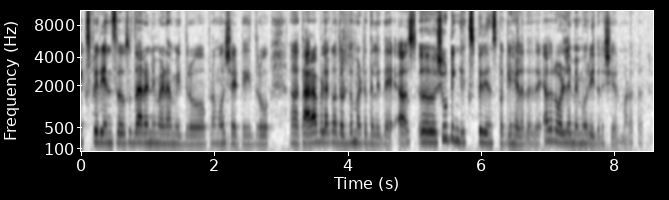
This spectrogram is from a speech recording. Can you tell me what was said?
ಎಕ್ಸ್ಪೀರಿಯನ್ಸು ಸುಧಾರಾಣಿ ಮೇಡಮ್ ಇದ್ರು ಪ್ರಮೋದ್ ಶೆಟ್ಟಿ ಇದ್ರು ಆ, ತಾರಾ ಬೆಳಗ ದೊಡ್ಡ ಮಟ್ಟದಲ್ಲಿದೆ. ಶೂಟಿಂಗ್ ಎಕ್ಸ್ಪೀರಿಯನ್ಸ್ ಬಗ್ಗೆ ಹೇಳೋದಾದ್ರೆ ಯಾವ್ದಾದ್ರು ಒಳ್ಳೆ ಮೆಮೊರಿ ಇದ್ರೆ ಶೇರ್ ಮಾಡೋದಾದ್ರೆ?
